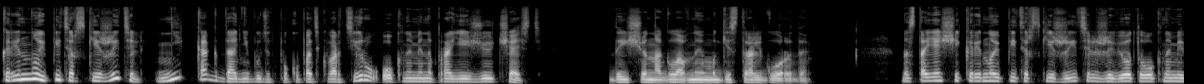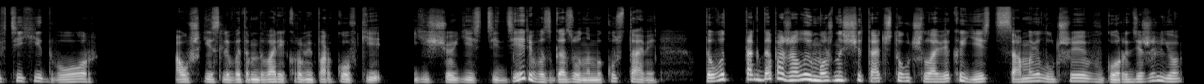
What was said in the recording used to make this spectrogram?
Коренной питерский житель никогда не будет покупать квартиру окнами на проезжую часть, да еще на главную магистраль города. Настоящий коренной питерский житель живет окнами в тихий двор. А уж если в этом дворе, кроме парковки, еще есть и дерево с газоном и кустами, то вот тогда, пожалуй, можно считать, что у человека есть самое лучшее в городе жилье.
